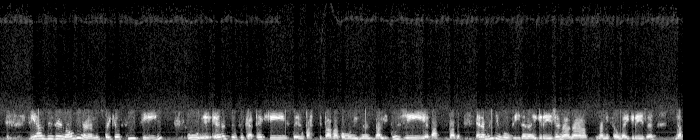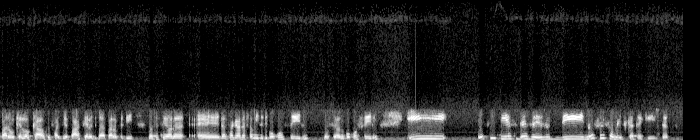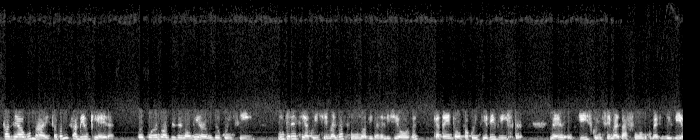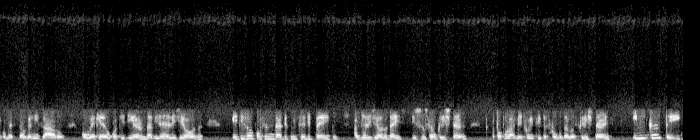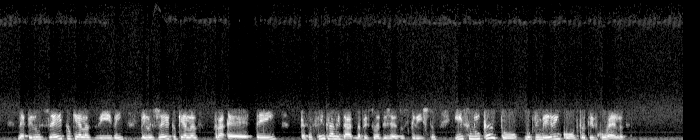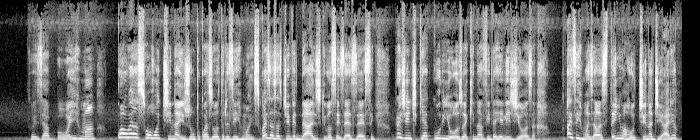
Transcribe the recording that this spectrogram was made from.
E aos 19 anos foi que eu senti, o, antes eu fui catequista, eu participava da liturgia, participava, era muito envolvida na igreja, na, na, na missão da igreja, da paróquia local, que eu fazia parte, que era de, da paróquia de Nossa Senhora é, da Sagrada Família de Bom Conselho, Nossa Senhora do Bom Conselho, e eu senti esse desejo de não ser somente catequista, fazer algo mais, só que eu não sabia o que era. Foi quando, aos 19 anos, eu conheci, me interessei a conhecer mais a fundo a vida religiosa, que até então só conhecia de vista, né? Eu quis conhecer mais a fundo como é que vivia, como é que se organizavam, como é que era o cotidiano da vida religiosa, e tive a oportunidade de conhecer de perto as religiosas da instrução cristã, popularmente conhecidas como damas cristãs, e me encantei, né, pelo jeito que elas vivem, pelo jeito que elas é, têm essa centralidade na pessoa de Jesus Cristo. Isso me encantou no primeiro encontro que eu tive com elas. Coisa boa, irmã. Qual é a sua rotina aí junto com as outras irmãs? Quais as atividades que vocês exercem pra gente que é curioso aqui na vida religiosa? As irmãs, elas têm uma rotina diária?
